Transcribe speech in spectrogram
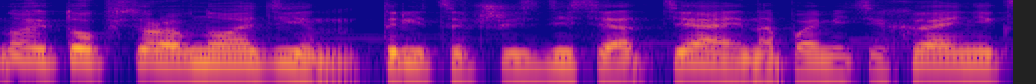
но итог все равно один. 3060 Ti на памяти Hynix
